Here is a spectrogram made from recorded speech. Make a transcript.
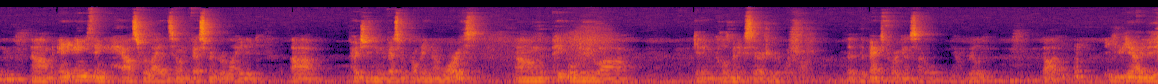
Mhm. Um, any, anything house related, so investment related, uh, purchasing an investment property, no worries. Um, people who are getting cosmetic surgery or whatever, the, the bank's probably going to say, well, you know, really? But, you, you know, you,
